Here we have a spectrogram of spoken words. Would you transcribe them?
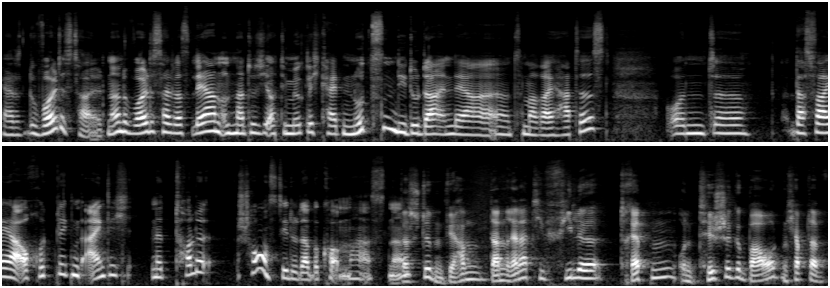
Ja, du wolltest halt, ne? Du wolltest halt was lernen und natürlich auch die Möglichkeiten nutzen, die du da in der äh, Zimmerei hattest. Und äh, das war ja auch rückblickend eigentlich eine tolle Chance, die du da bekommen hast, ne? Das stimmt. Wir haben dann relativ viele Treppen und Tische gebaut und ich habe da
